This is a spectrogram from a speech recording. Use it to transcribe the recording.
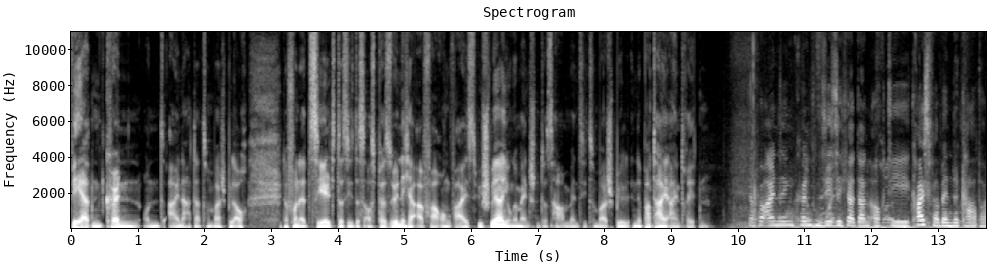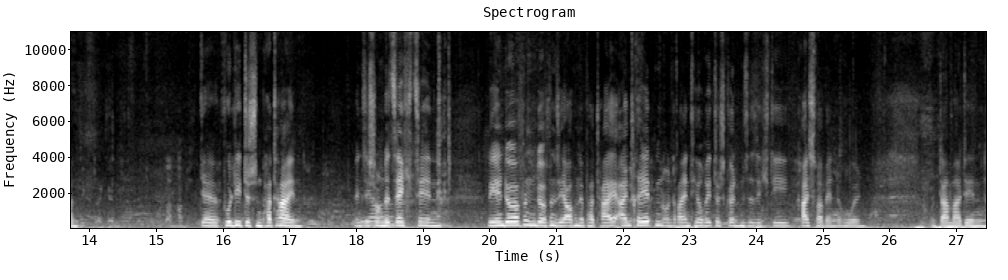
werden können. Und eine hat da zum Beispiel auch davon erzählt, dass sie das aus persönlicher Erfahrung weiß, wie schwer junge Menschen das haben, wenn sie zum Beispiel in eine Partei eintreten. Ja, vor allen Dingen könnten sie sich ja dann auch die Kreisverbände kapern. Der politischen Parteien. Wenn sie schon mit 16 wählen dürfen, dürfen sie auch in eine Partei eintreten und rein theoretisch könnten sie sich die Kreisverbände holen. Und da mal den,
